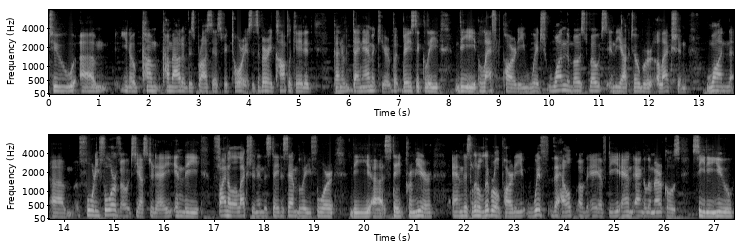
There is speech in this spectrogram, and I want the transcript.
to, um, you know, come come out of this process victorious. It's a very complicated kind of dynamic here, but basically the left party, which won the most votes in the October election, won um, 44 votes yesterday in the final election in the state assembly for the uh, state premier. And this little liberal party, with the help of the AFD and Angela Merkel's CDU,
